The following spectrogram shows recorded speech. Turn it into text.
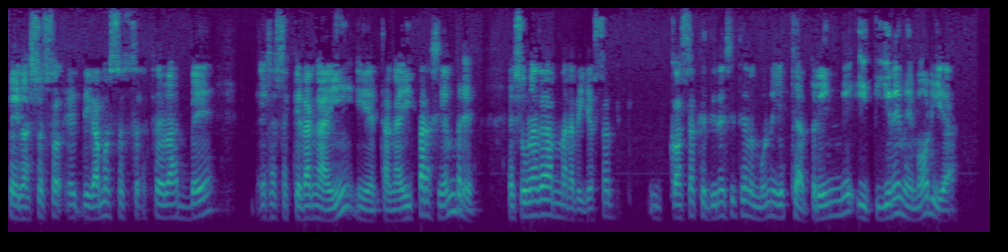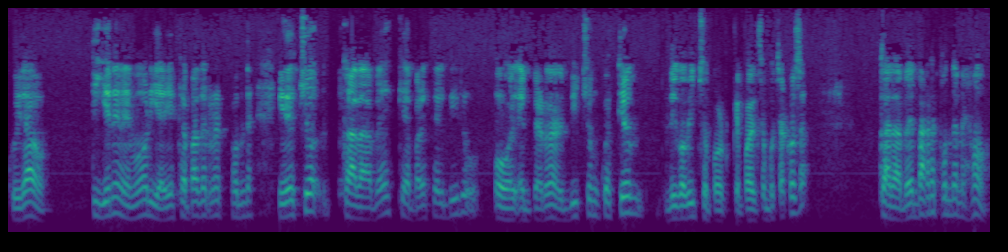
Pero esos, eh, digamos, esas células B, esas se quedan ahí y están ahí para siempre. Es una de las maravillosas cosas que tiene el sistema inmune y es que aprende y tiene memoria. Cuidado, tiene memoria y es capaz de responder. Y de hecho, cada vez que aparece el virus, o el, perdón, el bicho en cuestión, digo bicho porque pueden ser muchas cosas, cada vez va a responder mejor.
